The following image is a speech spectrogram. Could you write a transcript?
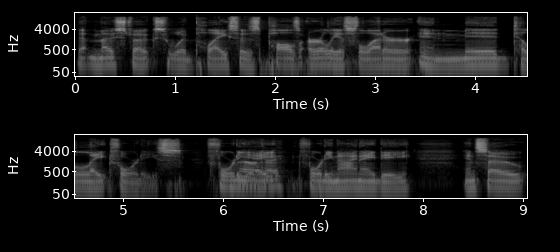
that most folks would place as Paul's earliest letter in mid to late 40s, 48, Okay. 49 AD. And so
